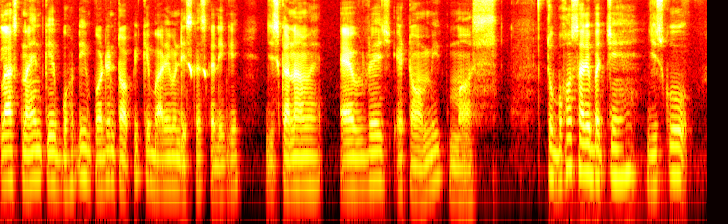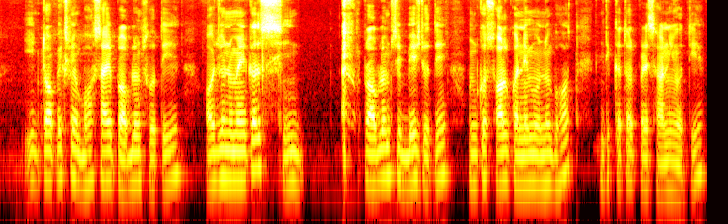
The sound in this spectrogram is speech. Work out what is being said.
क्लास नाइन के एक बहुत ही इंपॉर्टेंट टॉपिक के बारे में डिस्कस करेंगे, जिसका नाम है एवरेज एटॉमिक मास तो बहुत सारे बच्चे हैं, जिसको इन टॉपिक्स में बहुत सारी प्रॉब्लम्स होती है, और जो न्यूमेरिकल्स इन प्रॉब्लम से बेस्ड होते हैं, उनको सॉल्व करने में उन्हें बहुत दिक्कत और परेशानी होती है।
